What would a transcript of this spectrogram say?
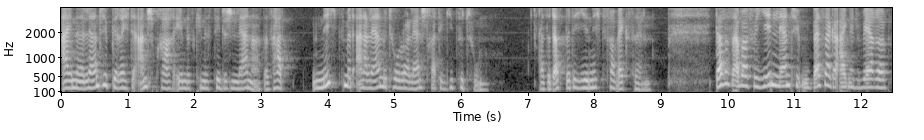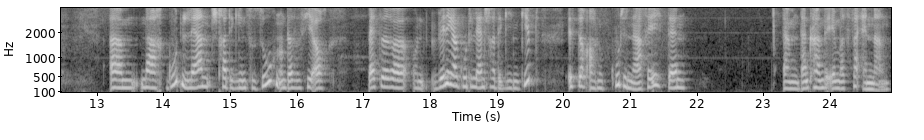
eine lerntypgerechte Ansprache eben des kinästhetischen Lerners. Das hat nichts mit einer Lernmethode oder Lernstrategie zu tun. Also das bitte hier nicht verwechseln. Dass es aber für jeden Lerntypen besser geeignet wäre, ähm, nach guten Lernstrategien zu suchen und dass es hier auch bessere und weniger gute Lernstrategien gibt, ist doch auch eine gute Nachricht, denn ähm, dann können wir eben was verändern.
